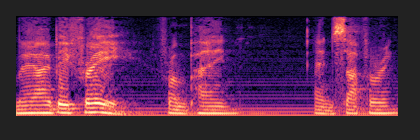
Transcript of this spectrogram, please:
May I be free from pain and suffering.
